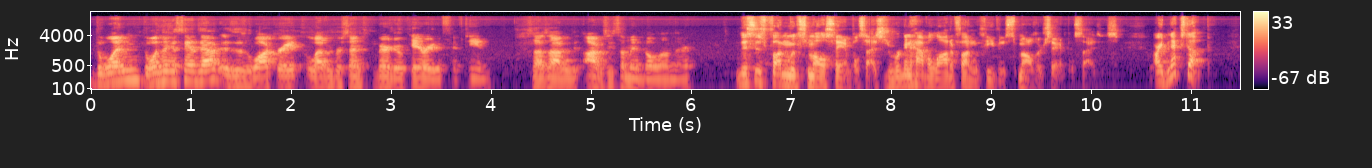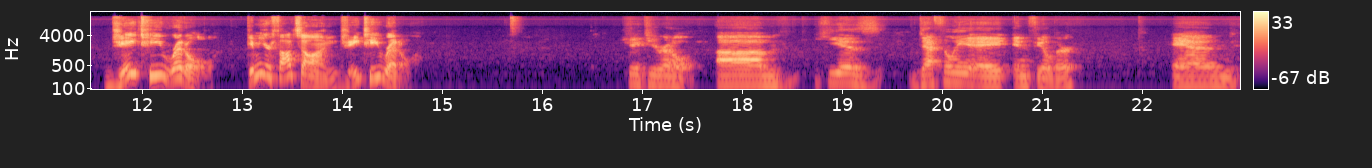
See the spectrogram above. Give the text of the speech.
the one the one thing that stands out is his walk rate, 11% compared to a K rate of 15. So that's obviously, obviously something to build on there. This is fun with small sample sizes. We're going to have a lot of fun with even smaller sample sizes. All right, next up, JT Riddle. Give me your thoughts on JT Riddle. JT Riddle. Um, he is definitely a infielder, and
